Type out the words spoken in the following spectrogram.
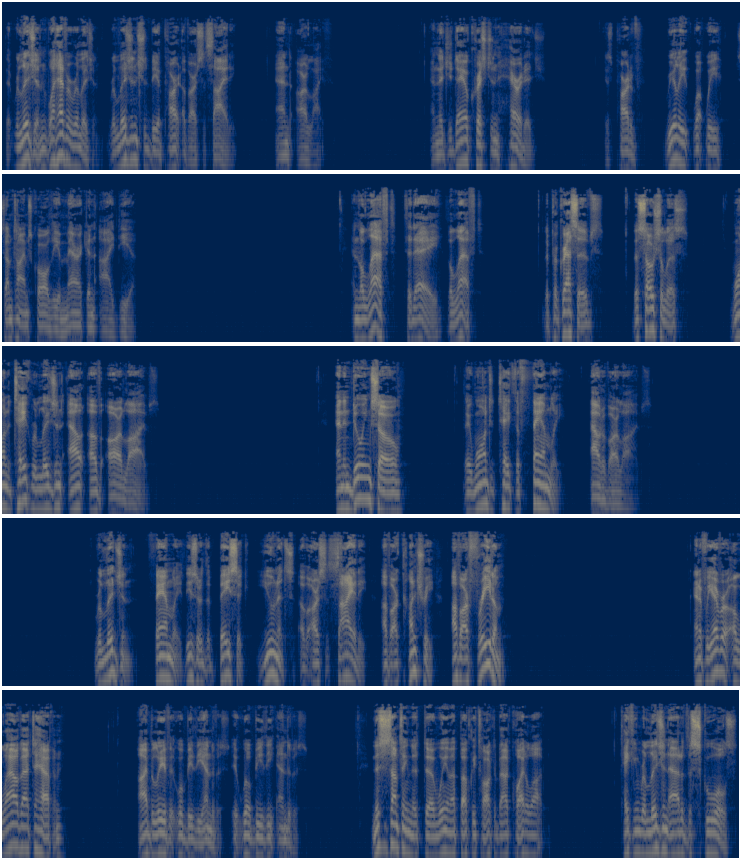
that religion, whatever religion, religion should be a part of our society and our life. And the Judeo Christian heritage is part of really what we sometimes call the American idea. And the left today, the left, the progressives, the socialists, want to take religion out of our lives. And in doing so, they want to take the family out of our lives. Religion, family, these are the basic units of our society, of our country, of our freedom. And if we ever allow that to happen, I believe it will be the end of us. It will be the end of us. And this is something that uh, William F. Buckley talked about quite a lot taking religion out of the schools,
